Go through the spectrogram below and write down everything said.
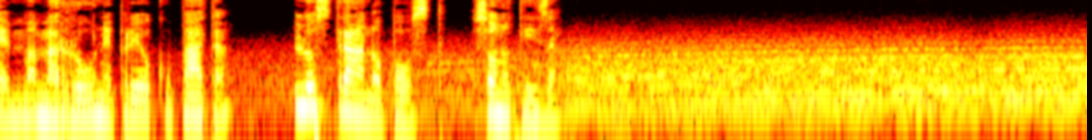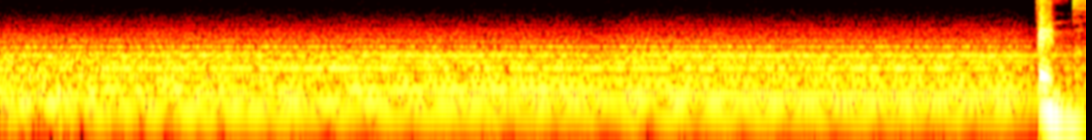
Emma Marrone preoccupata? Lo strano post, sono tesa. Emma,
